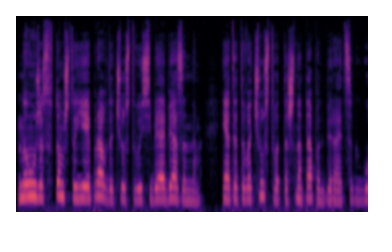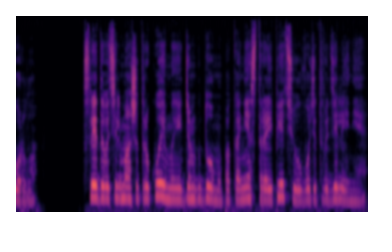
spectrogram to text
Но ужас в том, что я и правда чувствую себя обязанным, и от этого чувства тошнота подбирается к горлу. Следователь машет рукой, и мы идем к дому, пока Нестора и Петю уводят в отделение.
